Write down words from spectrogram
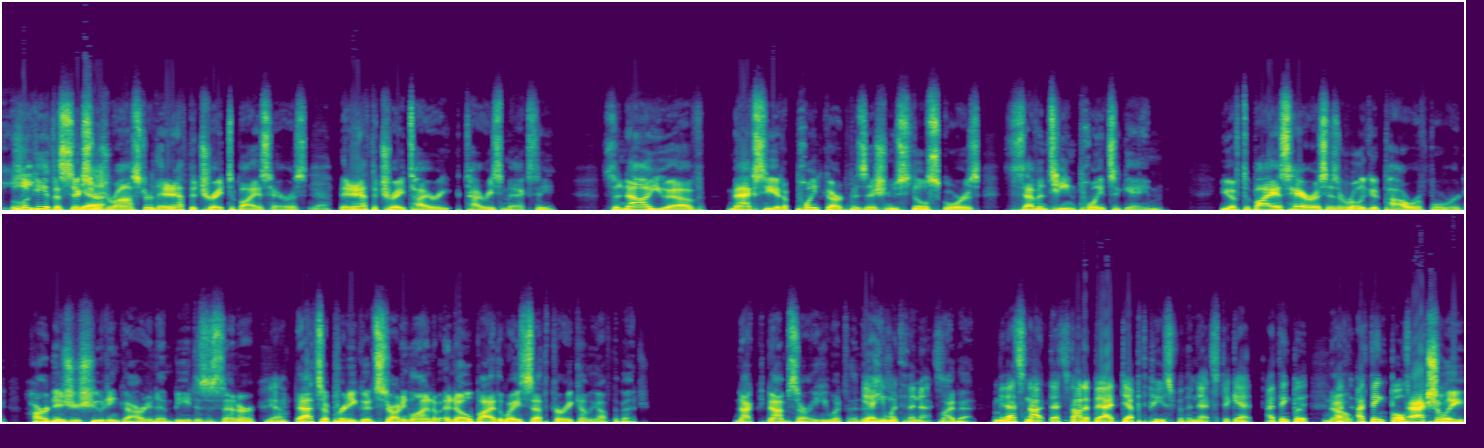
he- Looking at the Sixers yeah. roster, they didn't have to trade Tobias Harris. Yeah. They didn't have to trade Tyre, Tyrese Maxey. So now you have Maxey at a point guard position who still scores 17 points a game. You have Tobias Harris as a really good power forward. Harden is your shooting guard and Embiid as a center. Yeah. That's a pretty good starting lineup. And oh, by the way, Seth Curry coming off the bench. Not, no, I'm sorry, he went to the Nets. Yeah, he went to the Nets. My bad. I mean, that's not that's not a bad depth piece for the Nets to get. I think, but No. I, I think both Actually,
